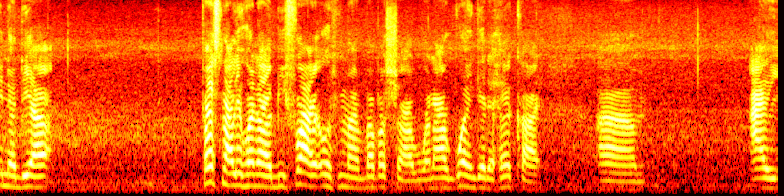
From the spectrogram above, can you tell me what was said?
you know they are personally when I before I open my barber shop when I go and get a haircut um, I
